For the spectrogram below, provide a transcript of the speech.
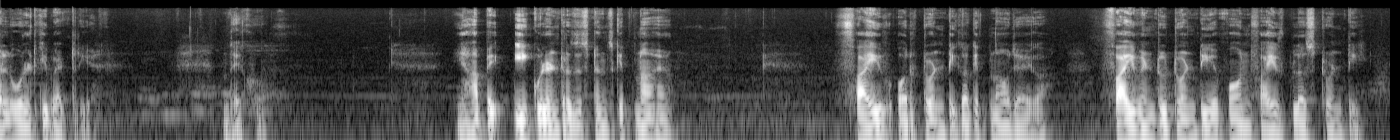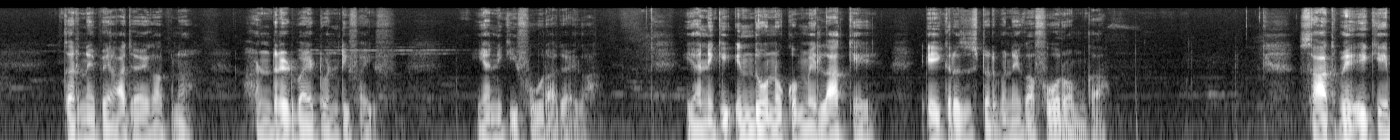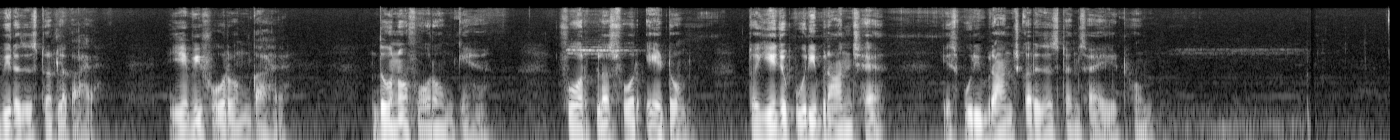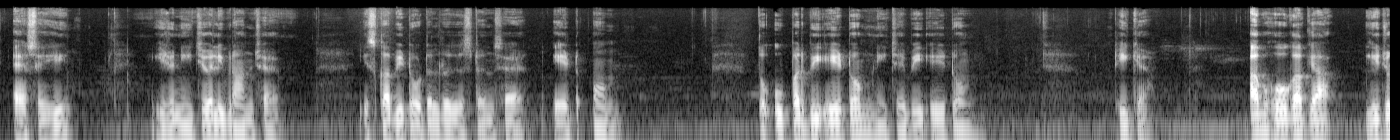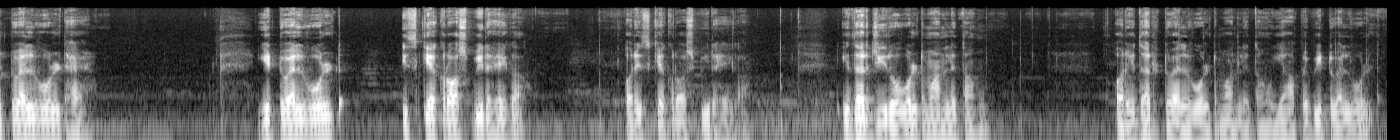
Twelve volt की battery है। देखो। यहाँ पे इक्वलेंट रेजिस्टेंस कितना है? फाइव और ट्वेंटी का कितना हो जाएगा? Five into twenty upon five plus twenty करने पे आ जाएगा अपना हंड्रेड बाई ट्वेंटी फाइव यानी कि फोर आ जाएगा। यानी कि इन दोनों को मिला के एक रजिस्टर बनेगा फोर ओम का। साथ में एक ये भी रजिस्टर लगा है। ये भी फोर ओम का है। दोनों फोर ओम के हैं। Four plus four eight ohm. तो ये जो पूरी ब्रांच है, इस पूरी ब्रांच का रेजिस्टेंस है एट ओम। ऐसे ही ये जो नीचे वाली ब्रांच है, इसका भी टोटल रेजिस्टेंस है एट ओम। तो ऊपर भी एट ओम, नीचे भी एट ओम। ठीक है। अब होगा क्या? ये जो ट्वेल्व वोल्ट है, ये ट्वेल्व वोल्ट इसके अक्रॉस भी रहेगा और इसके अक्रॉस भी रहेगा। इधर ज़ीरो वोल्ट मान लेता हूँ और इधर ट्वेल्व वोल्ट मान लेता हूँ। यहाँ पे भी ट्वेल्व वोल्ट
